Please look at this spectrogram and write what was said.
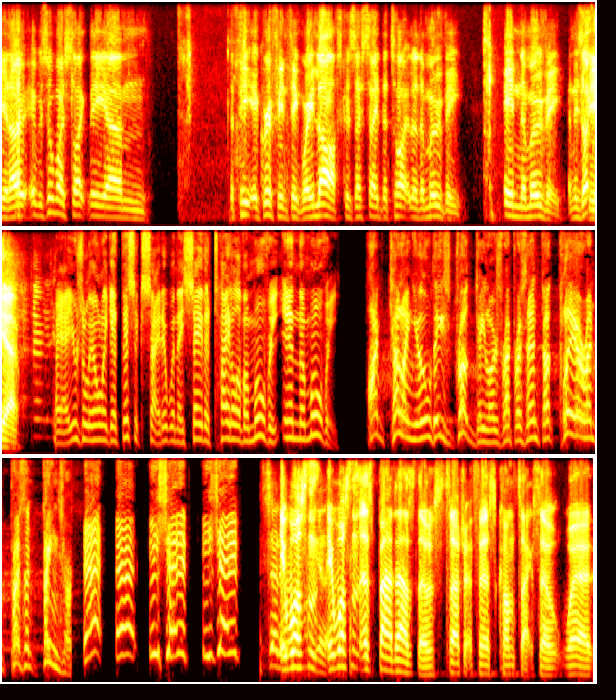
You know, it was almost like the um the Peter Griffin thing where he laughs because they say the title of the movie in the movie, and he's like, yeah. Hey, I usually only get this excited when they say the title of a movie in the movie. I'm telling you, these drug dealers represent a clear and present danger. Eh, eh, he said it. He said it. It wasn't. It wasn't as bad as though Star Trek First Contact. So where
